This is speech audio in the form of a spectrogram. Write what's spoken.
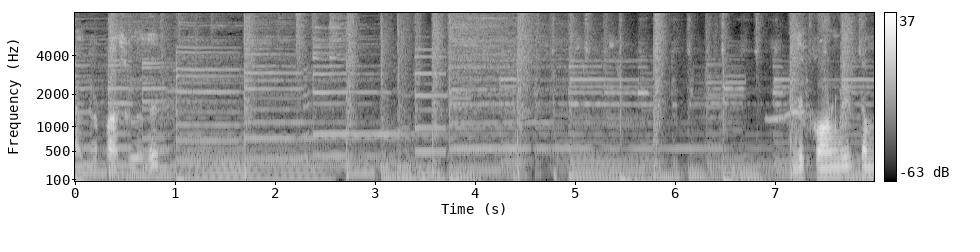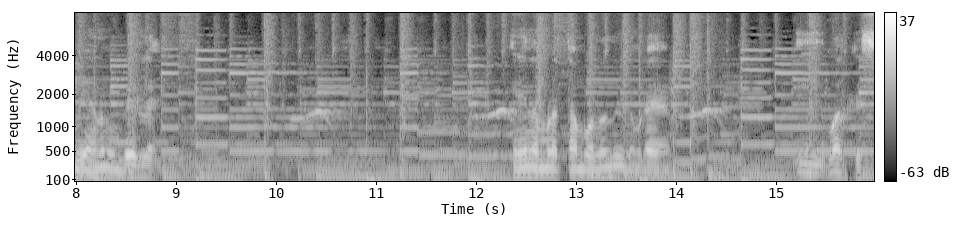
അണ്ടർപാസ് ഉള്ളത്. ഇത് കോൺക്രീറ്റ് കമ്പനിയാണ് മുംബൈയിലെ. ഇനി നമ്മൾ എത്താൻ പോകുന്നത് നമ്മുടെ ഈ വർക്കേഴ്സ്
